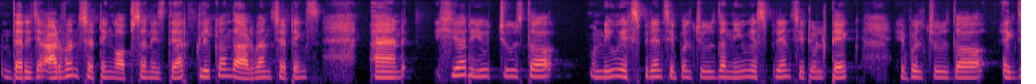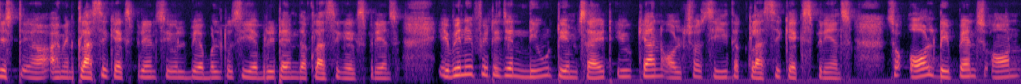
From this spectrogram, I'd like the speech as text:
there is an advanced setting option is there. Click on the advanced settings. And here you choose the new experience if you choose the new experience it will take if you choose the exist uh, i mean classic experience you will be able to see every time the classic experience. Even if it is a new team site you can also see the classic experience. So all depends on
